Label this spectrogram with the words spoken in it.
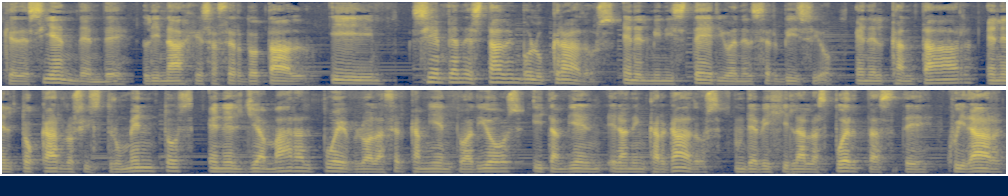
que descienden de linaje sacerdotal y siempre han estado involucrados en el ministerio, en el servicio, en el cantar, en el tocar los instrumentos, en el llamar al pueblo al acercamiento a Dios y también eran encargados de vigilar las puertas, de cuidar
